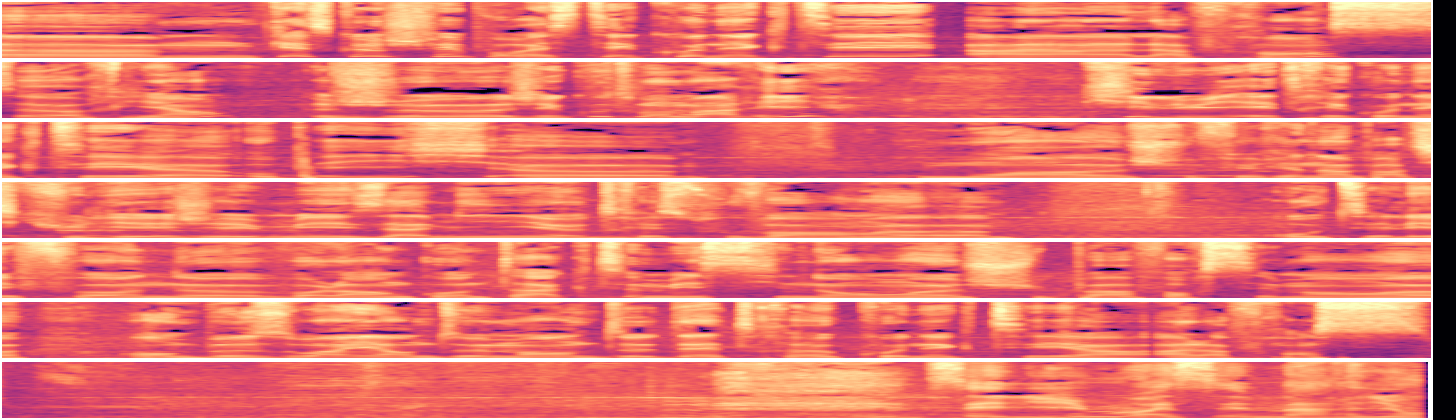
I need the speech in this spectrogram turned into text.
Euh, Qu'est-ce que je fais pour rester connectée à la France? Euh, Rien. J'écoute mon mari qui, lui, est très connecté euh, au pays. Euh, moi, euh, je fais rien en particulier. J'ai mes amis euh, très souvent euh, au téléphone, euh, voilà, en contact, mais sinon, euh, je suis pas forcément euh, en besoin et en demande d'être connectée à, à la France. Salut, moi c'est Marion.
